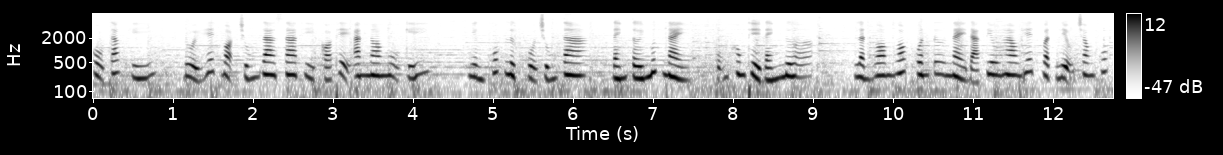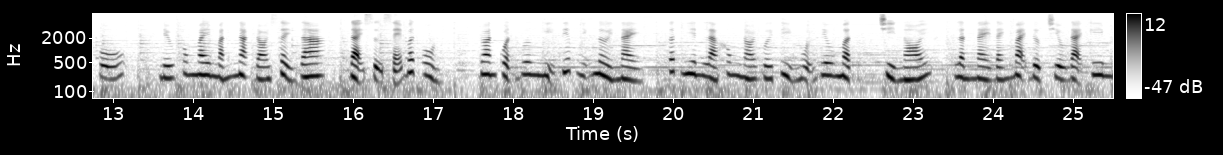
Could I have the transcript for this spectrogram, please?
cổ tác khí, đuổi hết bọn chúng ra xa thì có thể ăn no ngủ kỹ. Nhưng quốc lực của chúng ta, đánh tới mức này, cũng không thể đánh nữa. Lần gom góp quân tư này đã tiêu hao hết vật liệu trong quốc phố. Nếu không may mắn nạn đói xảy ra, đại sự sẽ bất ổn. Đoan quận vương nghĩ tiếp những lời này, tất nhiên là không nói với tỷ muội diêu mật. Chỉ nói, lần này đánh bại được triều đại kim.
